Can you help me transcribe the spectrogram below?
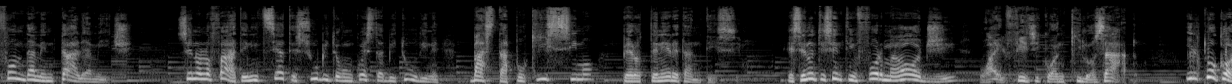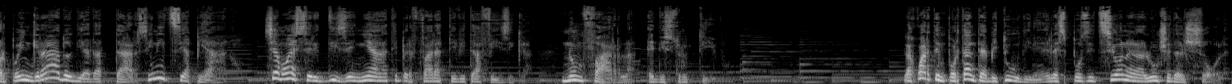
Fondamentale, amici. Se non lo fate, iniziate subito con questa abitudine. Basta pochissimo per ottenere tantissimo. E se non ti senti in forma oggi, o hai il fisico anchilosato, il tuo corpo è in grado di adattarsi, inizia piano. Siamo esseri disegnati per fare attività fisica. Non farla è distruttivo. La quarta importante abitudine è l'esposizione alla luce del sole.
